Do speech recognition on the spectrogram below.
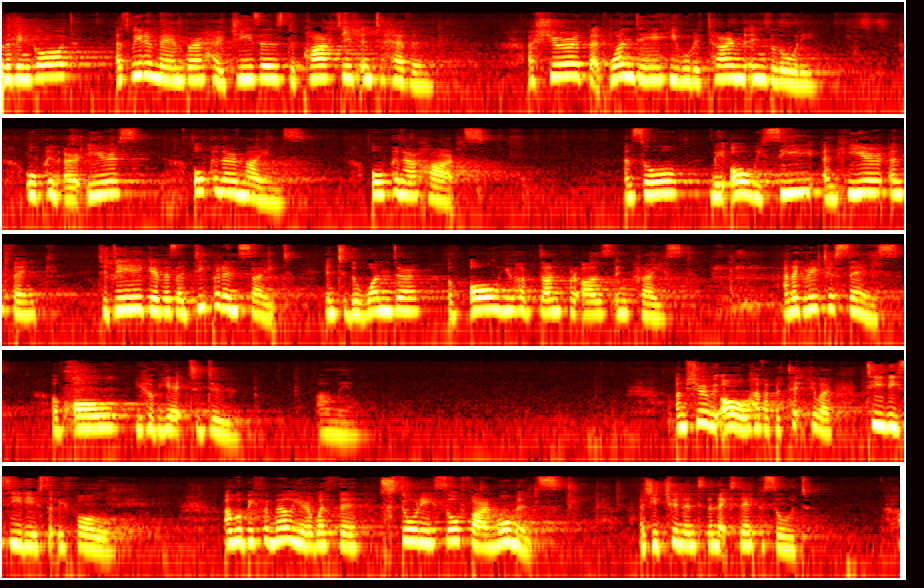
Living God, as we remember how Jesus departed into heaven, assured that one day he will return in glory, open our ears, open our minds, open our hearts. And so may all we see and hear and think today give us a deeper insight into the wonder of all you have done for us in Christ and a greater sense of all you have yet to do. Amen. I'm sure we all have a particular TV series that we follow, and will be familiar with the story so far moments as you tune into the next episode.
